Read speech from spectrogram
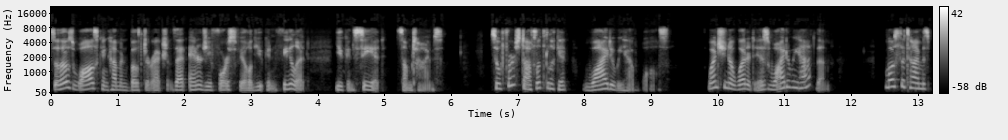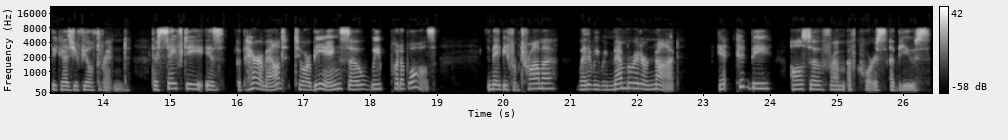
So those walls can come in both directions. That energy force field, you can feel it, you can see it sometimes. So, first off, let's look at why do we have walls? Once you know what it is, why do we have them? Most of the time, it's because you feel threatened. Their safety is paramount to our being, so we put up walls. It may be from trauma, whether we remember it or not. It could be also from, of course, abuse,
